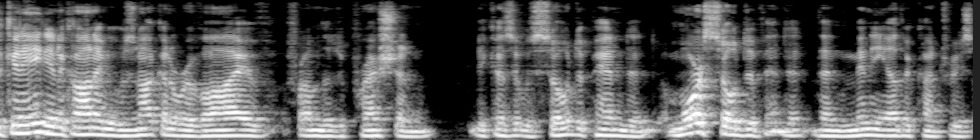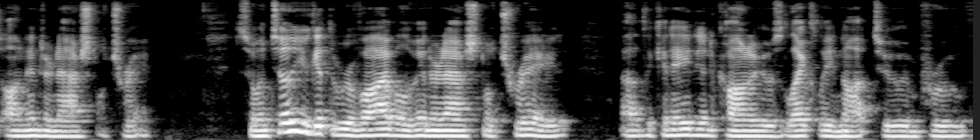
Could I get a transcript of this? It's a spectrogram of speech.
the Canadian economy was not going to revive from the Depression because it was so dependent, more so dependent than many other countries, on international trade. So, until you get the revival of international trade, uh, the Canadian economy was likely not to improve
